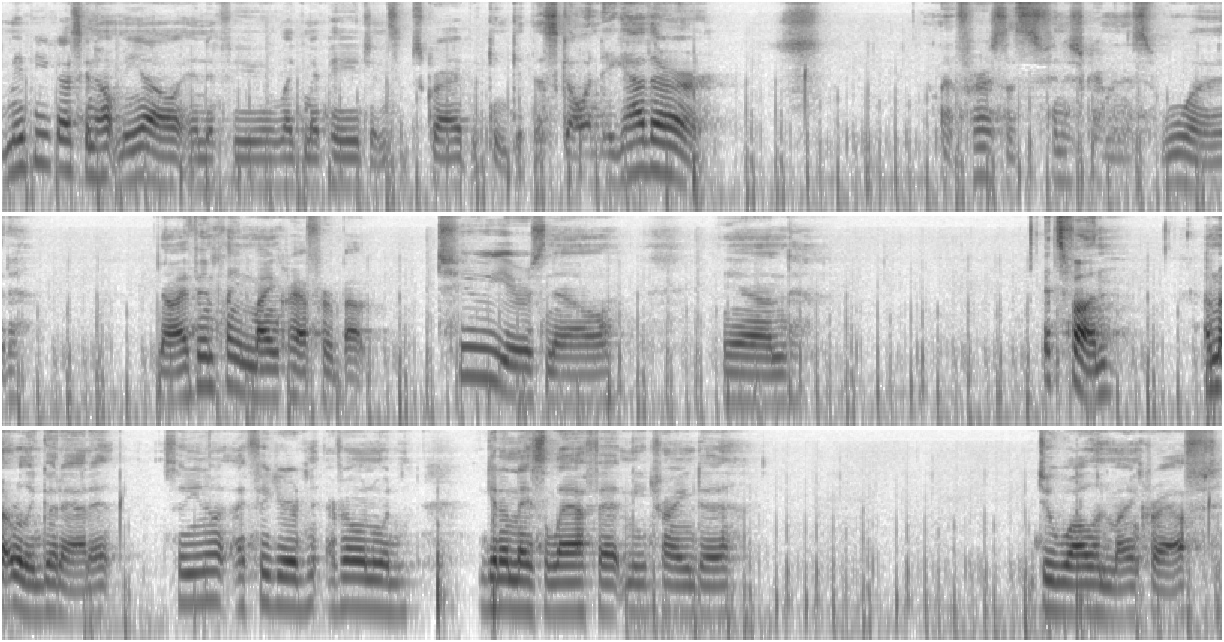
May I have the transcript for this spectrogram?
maybe you guys can help me out, and if you like my page and subscribe, we can get this going together. But first, let's finish grabbing this wood. Now, I've been playing Minecraft for about two years now, and it's fun. I'm not really good at it. So, you know, I figured everyone would get a nice laugh at me trying to do well in Minecraft.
